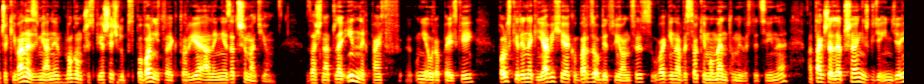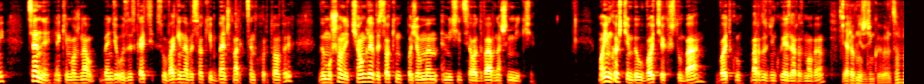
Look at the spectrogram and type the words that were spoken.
Oczekiwane zmiany mogą przyspieszyć lub spowolnić trajektorię, ale nie zatrzymać ją. Zaś na tle innych państw Unii Europejskiej Polski rynek jawi się jako bardzo obiecujący z uwagi na wysokie momentum inwestycyjne, a także lepsze niż gdzie indziej ceny, jakie można będzie uzyskać z uwagi na wysoki benchmark cen hurtowych, wymuszony ciągle wysokim poziomem emisji CO2 w naszym miksie. Moim gościem był Wojciech Sztuba. Wojtku, bardzo dziękuję za rozmowę. Ja również dziękuję bardzo.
